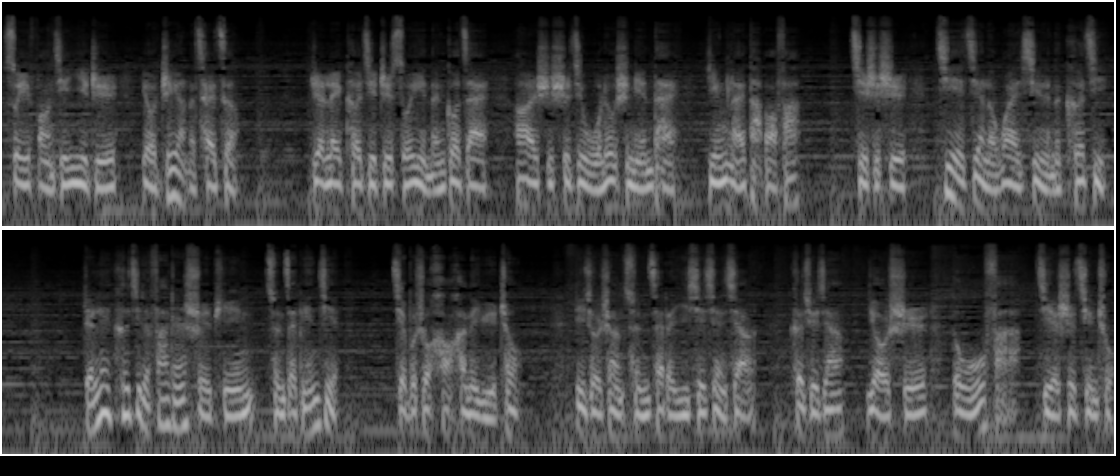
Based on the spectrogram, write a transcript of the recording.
所以坊间一直有这样的猜测：人类科技之所以能够在二十世纪五六十年代迎来大爆发，其实是借鉴了外星人的科技。人类科技的发展水平存在边界，且不说浩瀚的宇宙，地球上存在的一些现象。科学家有时都无法解释清楚。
